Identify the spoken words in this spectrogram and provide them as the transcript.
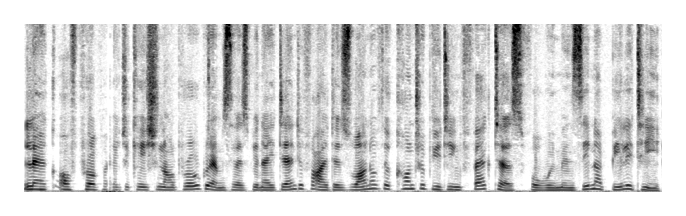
Lack of proper educational programs has been identified as one of the contributing factors for women's inability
